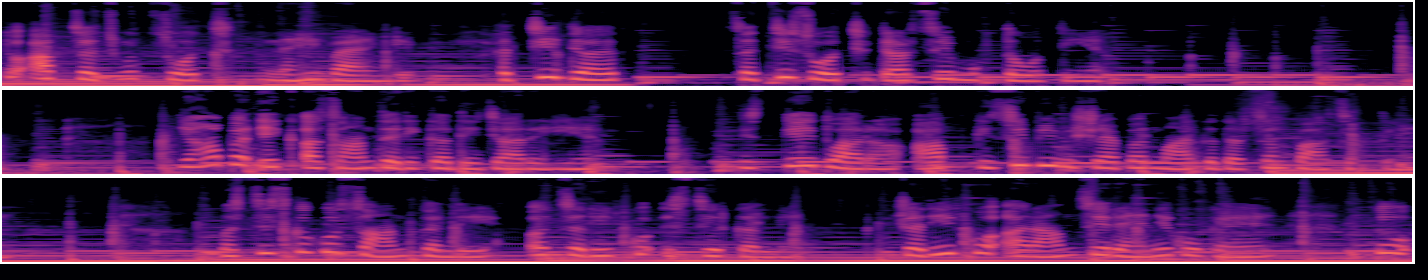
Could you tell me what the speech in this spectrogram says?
तो आप सचमुच सोच नहीं पाएँगे। सच्ची डर, सच्ची सोच डर से मुक्त होती है। यहाँ पर एक आसान तरीका दी जा रही है, जिसके द्वारा आप किसी भी विषय पर मार्गदर्शन पा सकते हैं। मस्तिष्क को शांत कर ले और शरीर को स्थिर कर ले। शरीर को आराम से रहने को कहें तो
